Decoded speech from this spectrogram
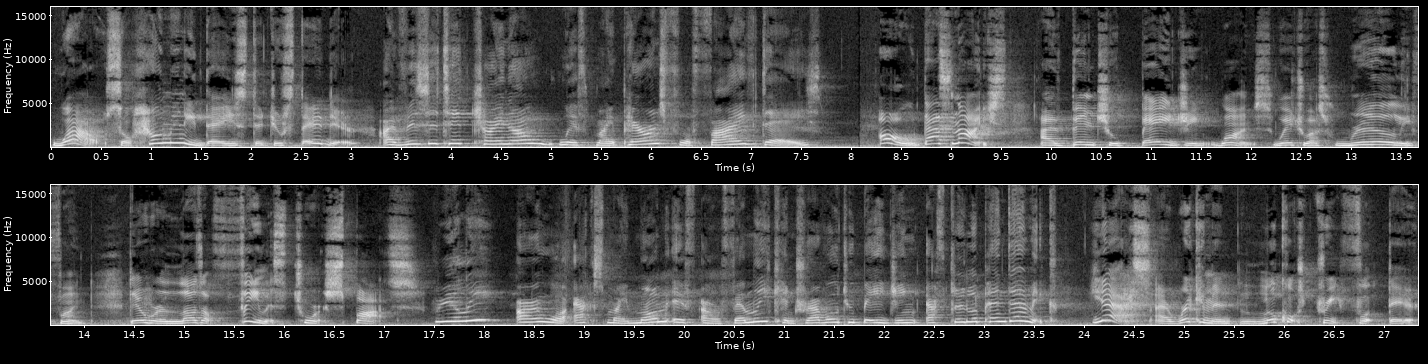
Wow, so how many days did you stay there? I visited China with my parents for five days. Oh, that's nice! I've been to Beijing once, which was really fun. There were lots of famous tourist spots. Really? I will ask my mom if our family can travel to Beijing after the pandemic. Yes, I recommend the local street food there.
